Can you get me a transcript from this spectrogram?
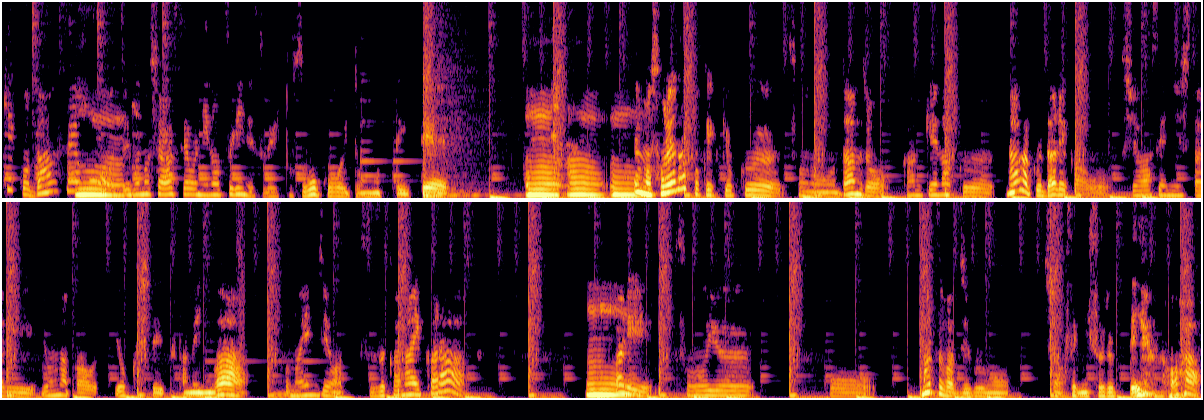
結構男性も自分の幸せを二の次にする人すごく多いと思っていて、でもそれだと結局その男女関係なく長く誰かを幸せにしたり世の中を良くしていくためにはそのエンジンは続かないからやっぱりそういうこうまずは自分を幸せにするっていうのは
